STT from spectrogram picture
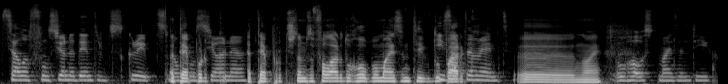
se ela funciona dentro de script, se até não porque, funciona... Até porque estamos a falar do robô mais antigo do Exatamente. parque. Uh, não é? O host mais antigo.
